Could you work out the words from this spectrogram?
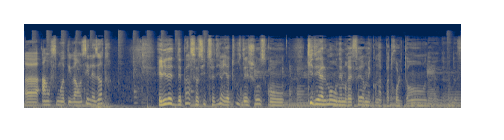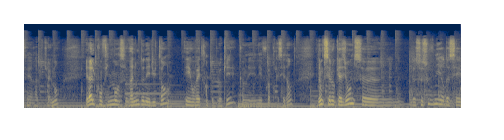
en se motivant aussi les autres. Et l'idée de départ, c'est aussi de se dire, il y a tous des choses qu'idéalement on aimerait faire, mais qu'on n'a pas trop le temps de, faire habituellement. Et là, le confinement va nous donner du temps, et on va être un peu bloqué, comme les, fois précédentes. donc c'est l'occasion de se, souvenir de ces,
